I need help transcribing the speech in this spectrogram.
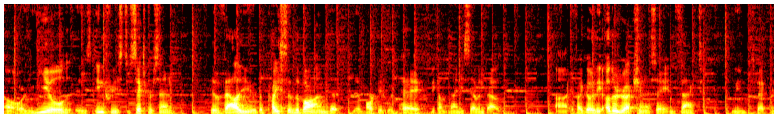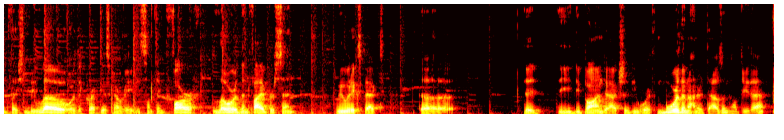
uh, or the yield is increased to 6%, the value, the price of the bond that the market would pay becomes 97,000. Uh, if I go the other direction and say, in fact, we expect inflation to be low or the correct discount rate is something far lower than 5%, we would expect the, the, the, the bond to actually be worth more than 100,000. I'll do that.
